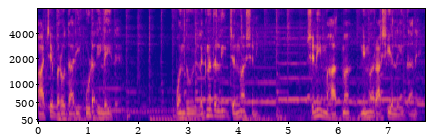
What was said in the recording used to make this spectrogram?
ಆಚೆ ಬರೋ ದಾರಿ ಕೂಡ ಇಲ್ಲೇ ಇದೆ. ಒಂದು ಲಗ್ನದಲ್ಲಿ ಜನ್ಮ ಶನಿ. ಶನಿ ಮಹಾತ್ಮ ನಿಮ್ಮ ರಾಶಿಯಲ್ಲೇ ಇದ್ದಾನೆ.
